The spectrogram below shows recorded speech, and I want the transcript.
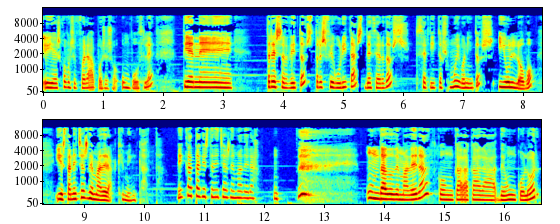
y, es como si fuera, pues eso, un puzzle. Tiene tres cerditos, tres figuritas de cerdos, cerditos muy bonitos, y un lobo. Y están hechas de madera, que me encanta. Me encanta que estén hechas de madera. un dado de madera con cada cara de un color.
